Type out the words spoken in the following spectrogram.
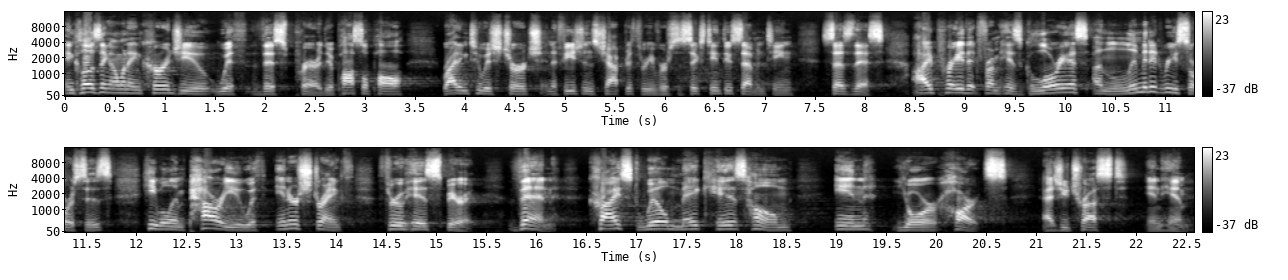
In closing, I want to encourage you with this prayer. The Apostle Paul, writing to his church in Ephesians chapter 3, verses 16 through 17, says this I pray that from his glorious, unlimited resources, he will empower you with inner strength through his Spirit. Then Christ will make his home in your hearts as you trust in him.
